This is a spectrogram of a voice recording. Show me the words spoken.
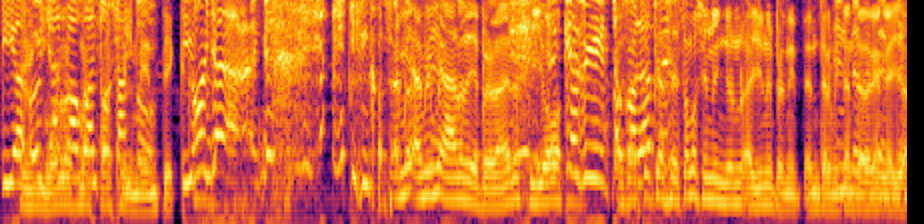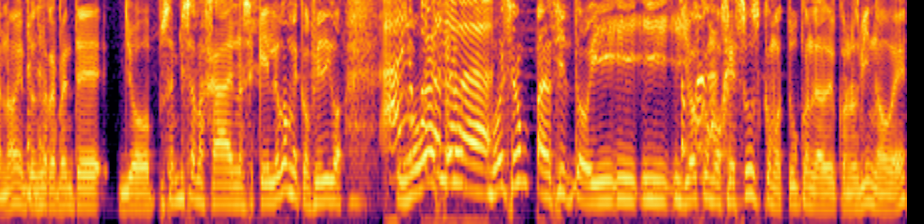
y hoy ya no aguanto fácilmente, tanto. Y hoy ya... O sea, a mí, a mí me arde, pero la verdad es que yo. Es que sí, O sea, chocolate. casi- estamos haciendo un ayuno intermitente, intermitente Adrián y yo, ¿no? Entonces de repente yo pues empiezo a bajar y no sé qué. Y luego me confío y digo, Ay, pues, me, no voy a hacer un- nada. me voy a echar un pancito. Y, y, y- y yo como Jesús, como tú con, la, con los vinos, güey.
